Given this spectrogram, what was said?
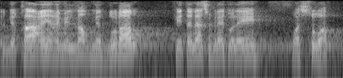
البقاعي عمل نظم الضرر في تناسب الآيات والإيه؟ والصور.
